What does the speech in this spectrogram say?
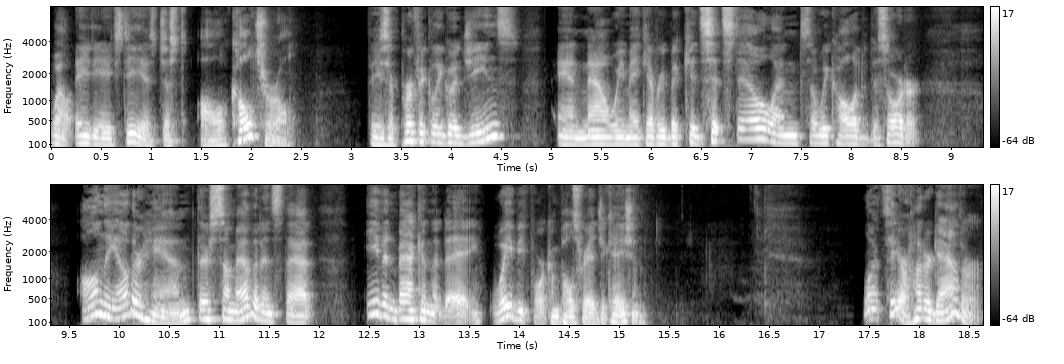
well, ADHD is just all cultural. These are perfectly good genes, and now we make every kid sit still, and so we call it a disorder. On the other hand, there's some evidence that even back in the day, way before compulsory education, let's say you're hunter gatherer.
